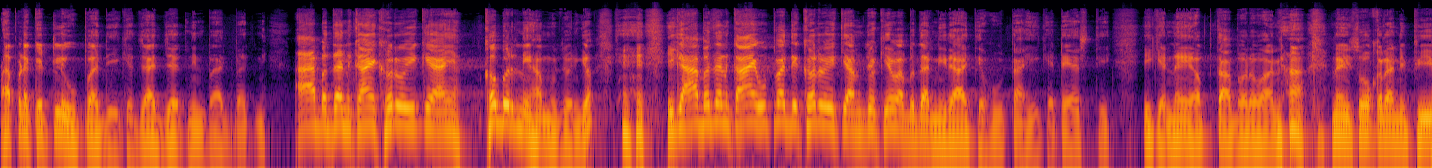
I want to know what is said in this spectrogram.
આપણે કેટલી ઉપાધિ કે જાત જાતની ભાત ભાતની આ બધાને કાંઈ ખરું એ કે અહીંયા ખબર નહીં સામું જોઈને ગયો. એ કે આ બધાને કાંઈ ઉપાધિ ખરું એ કે આમ જો કેવા બધા નિરાતે હોતા એ કે ટેસ્ટથી એ કે નહીં હપ્તા ભરવાના, નહીં છોકરાની ફી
